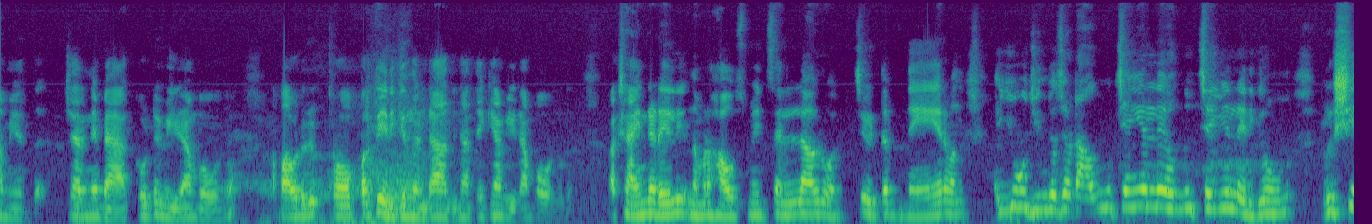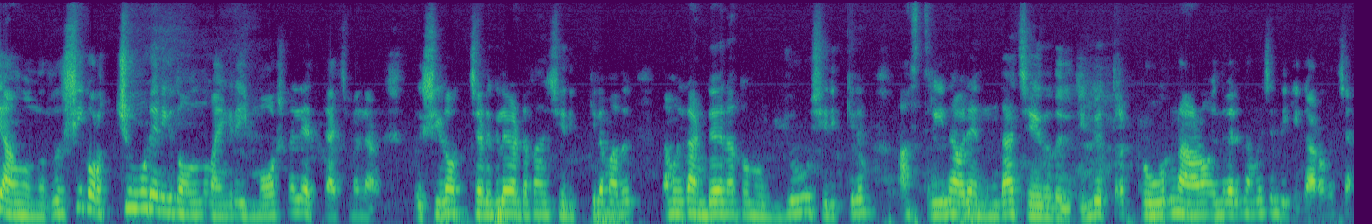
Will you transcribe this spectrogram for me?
സമയത്ത് ശരണ്യ ബാക്കോട്ട് വീഴാൻ പോകുന്നു. അപ്പൊ അവിടെ ഒരു പ്രോപ്പർട്ടി ഇരിക്കുന്നുണ്ട്. അതിനകത്തേക്കാണ് വീഴാൻ പോകുന്നത്. പക്ഷെ അതിന്റെ ഇടയിൽ നമ്മുടെ ഹൗസ് മേറ്റ്സ് എല്ലാവരും ഒച്ചയിട്ട് നേരെ വന്ന് അയ്യോ ജിൻഡോ ചേട്ടാ ഒന്നും ചെയ്യല്ലേ ഒന്നും ചെയ്യല്ലേ? എനിക്ക് തോന്നുന്നു ഋഷി ആവുന്നു ഋഷി കുറച്ചും കൂടി എനിക്ക് തോന്നുന്നു ഭയങ്കര ഇമോഷണലി അറ്റാച്ച്മെന്റ് ആണ്. ഋഷിയുടെ ഒച്ചെടുക്കൽ കേട്ടപ്പോൾ ശരിക്കും അത് നമുക്ക് കണ്ടു തന്നെ തോന്നും അയ്യോ ശരിക്കും ആ സ്ത്രീനെ അവരെന്താ ചെയ്തത്? ജിൻഡു ഇത്ര ക്രൂരനാണോ? എന്ന് വരെ നമ്മൾ ചിന്തിക്കും. കാരണം എന്ന് വെച്ചാൽ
